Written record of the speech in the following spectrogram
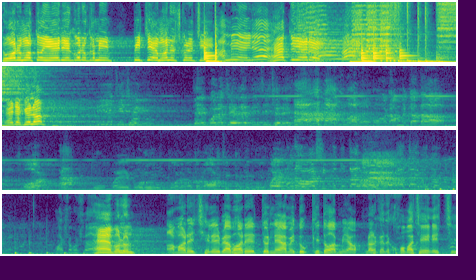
তোর মতো এড়ে গরুকে আমি পিটিয়ে মানুষ করেছি। আমি এই রে। হ্যাঁ তুই এড়ে এটা খেলো হ্যাঁ বলুন। আমার এই ছেলের ব্যবহারের জন্য আমি দুঃখিত। আমি আপনার কাছে ক্ষমা চেয়ে নিচ্ছি।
